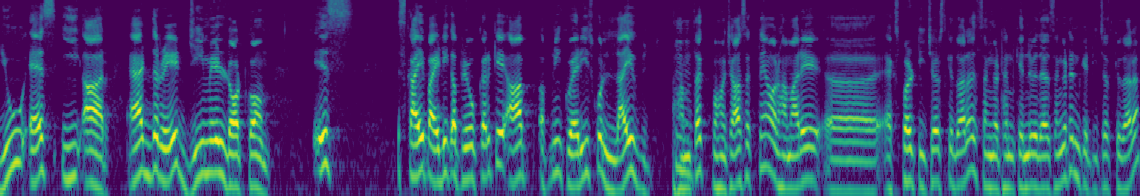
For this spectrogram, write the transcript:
U S E R at the rate Gmail dot com इस स्काइप आईडी का प्रयोग करके आप अपनी क्वेरीज को लाइव हम हम्म। तक पहुँचा सकते हैं और हमारे एक्सपर्ट टीचर्स के द्वारा संगठन केंद्रीय विद्यालय संगठन के टीचर्स के द्वारा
